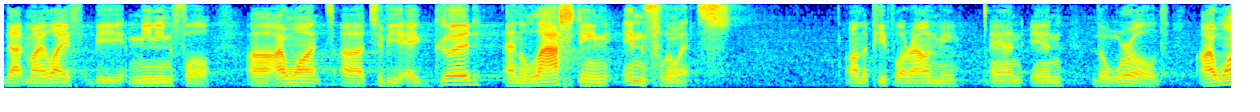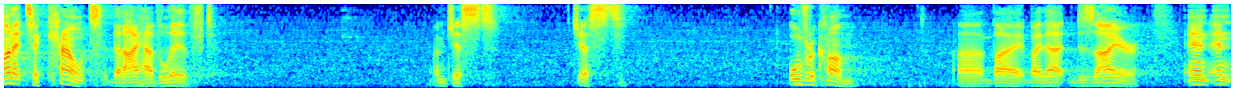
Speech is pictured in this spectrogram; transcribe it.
that my life be meaningful. Uh, I want uh, to be a good and lasting influence on the people around me and in the world. I want it to count that I have lived. I'm just just overcome uh, by, by that desire. And, and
